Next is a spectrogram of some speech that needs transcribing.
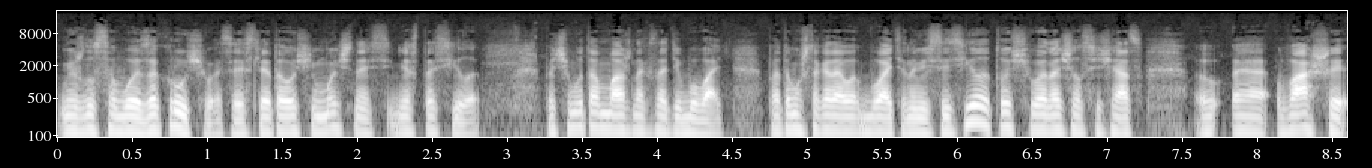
между собой закручиваются, если это очень мощное место силы. Почему там важно, кстати, бывать? Потому что когда вы бываете на месте силы, то, с чего я начал сейчас, э, э ваши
